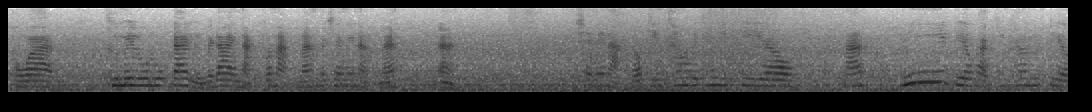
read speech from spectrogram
เพราะว่าคือไม่รู้ลุกได้หรือไม่ได้หนักก็หนักนะ ไม่ใช่ไม่หนักนะอะไม่ใช่ไม่หนักเรากินข้าวไปแค่นิดเดียวนะนิดเดียวค่ะกินข้าวนิดเดียว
